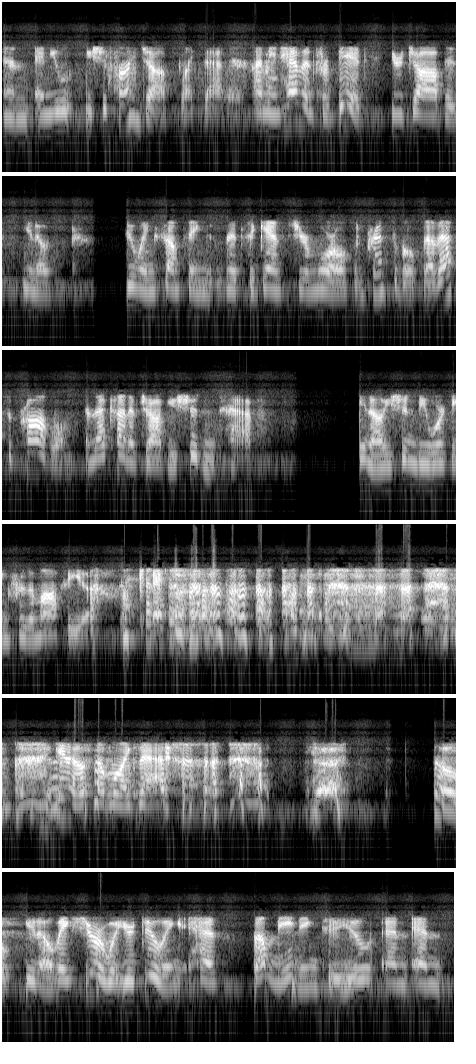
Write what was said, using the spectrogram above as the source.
And, and you, you should find jobs like that. I mean, heaven forbid your job is, you know, doing something that's against your morals and principles. Now, that's a problem. And that kind of job you shouldn't have you know, you shouldn't be working for the mafia. Okay. you know, something like that. so, you know, make sure what you're doing has some meaning to you and and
